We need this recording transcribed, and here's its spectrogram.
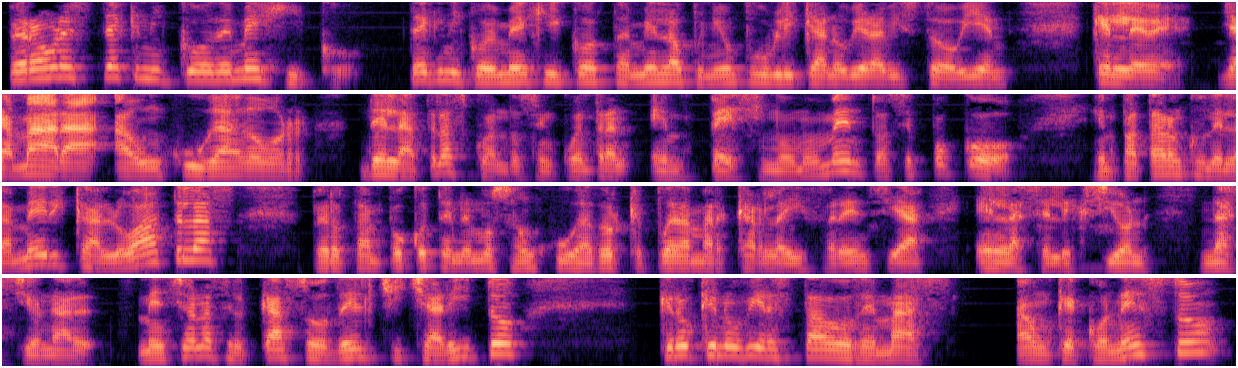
pero ahora es técnico de México. Técnico de México, también la opinión pública no hubiera visto bien que le llamara a un jugador del Atlas cuando se encuentran en pésimo momento. Hace poco empataron con el América, lo Atlas, pero tampoco tenemos a un jugador que pueda marcar la diferencia en la selección nacional. Mencionas el caso del Chicharito, creo que no hubiera estado de más, aunque con esto,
